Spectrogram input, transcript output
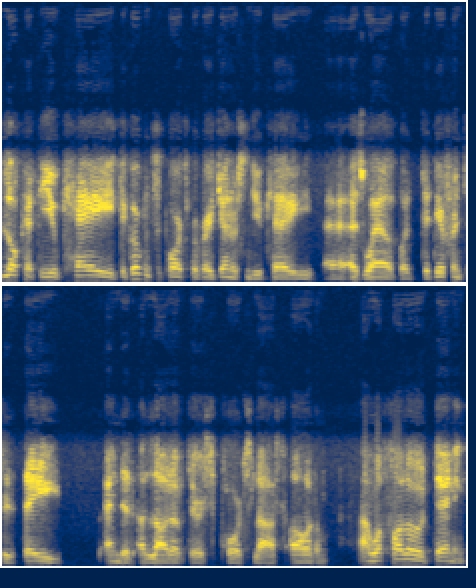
look at the UK, the government supports were very generous in the UK uh, as well. But the difference is they ended a lot of their supports last autumn. And what followed then in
